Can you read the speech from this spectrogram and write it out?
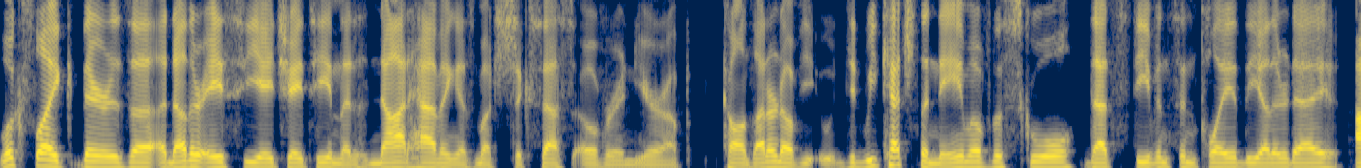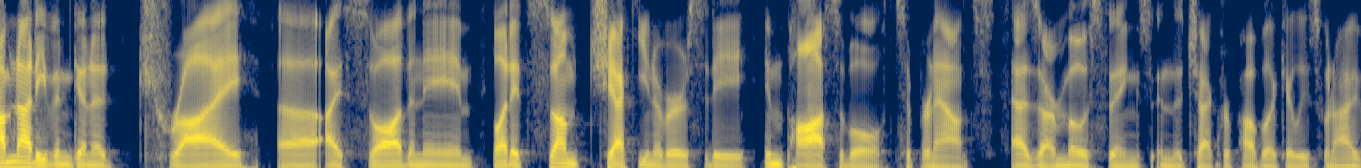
Looks like there's a, another ACHA team that is not having as much success over in Europe. Collins, I don't know if you did we catch the name of the school that Stevenson played the other day? I'm not even gonna try. Uh, I saw the name, but it's some Czech university, impossible to pronounce, as are most things in the Czech Republic. At least when I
